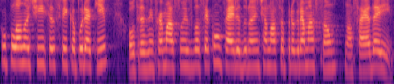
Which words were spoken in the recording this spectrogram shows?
O Plano Notícias fica por aqui. Outras informações você confere durante a nossa programação. Não saia daí.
